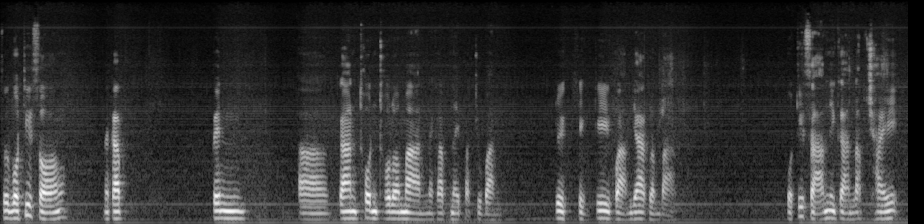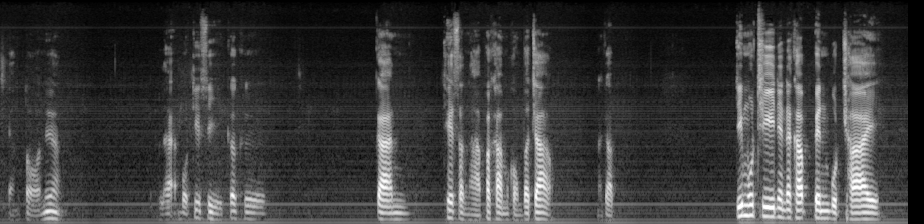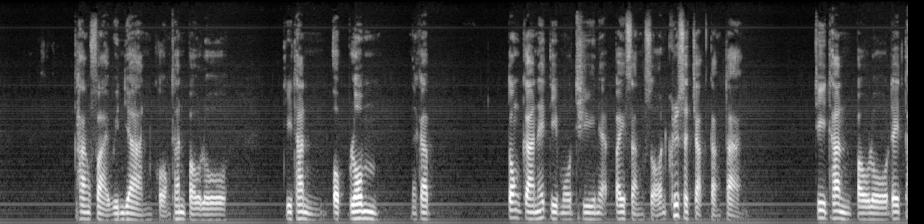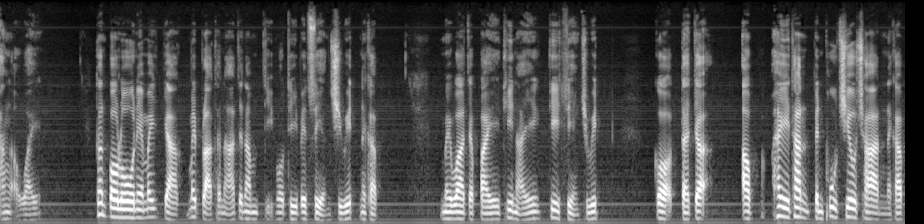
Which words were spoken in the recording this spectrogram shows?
ส่วนบทที่สองนะครับ เป็นาการทนทรมานนะครับในปัจจุบัน ด้วยสิ่งที่ความยากลำบาก บทที่สามในการรับใช้อย่างต่อเนื่อง และบทที่สี่ก็คือ การเทศนาพระคำของพระเจ้านะครับติโมธีเนี่ยนะครับเป็นบุตรชายทางฝ่ายวิญญาณของท่านเปาโล ที่ท่านอบรมนะครับ ต้องการให้ติโมธีเนี่ยไปสั่งสอนคริสตจักรต่างๆ ที่ท่านเปาโลได้ตั้งเอาไว้ ท่านเปาโลเนี่ยไม่อยากไม่ปรารถนาจะนำติโมธีไปเสี่ยงชีวิตนะครับ ไม่ว่าจะไปที่ไหนที่เสี่ยงชีวิต ก็แต่จะเอาให้ท่านเป็นผู้เชี่ยวชาญนะครับ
